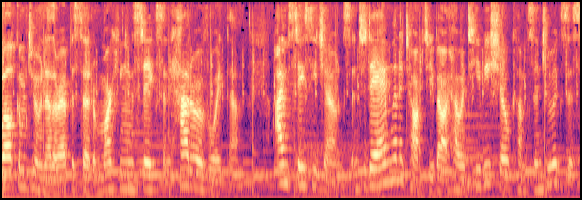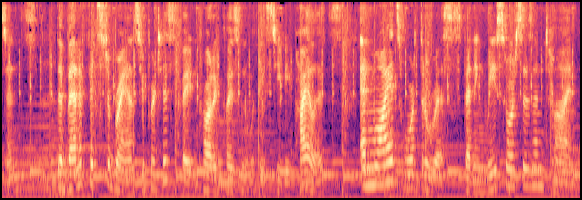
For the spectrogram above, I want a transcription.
Welcome to another episode of Marketing Mistakes and How to Avoid Them. I'm Stacy Jones, and today I'm going to talk to you about how a TV show comes into existence, the benefits to brands who participate in product placement with these TV pilots, and why it's worth the risk spending resources and time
